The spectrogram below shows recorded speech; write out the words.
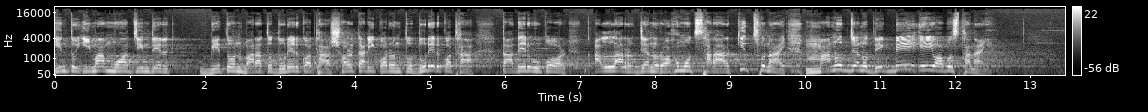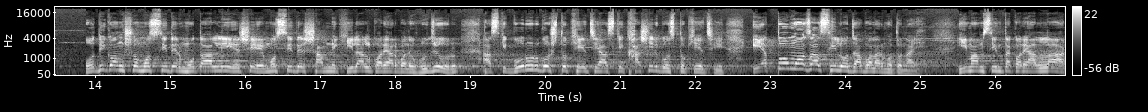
কিন্তু ইমাম মুয়াজ্জিনদের বেতন বাড়া তো দূরের কথা সরকারিকরণ তো দূরের কথা। তাদের উপর আল্লাহর যেন রহমত ছাড়া আর কিচ্ছু নাই। মানব যেন দেখবে এই অবস্থা নাই। অধিকাংশ মসজিদের মোতাল্লি এসে মসজিদের সামনে খিলাল করে আর বলে, হুজুর, আজকে গরুর গোস্ত খেয়েছি, আজকে খাসির গোস্ত খেয়েছি। এত মজা ছিল যা বলার মতো নাই। ইমাম চিন্তা করে, আল্লাহ,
